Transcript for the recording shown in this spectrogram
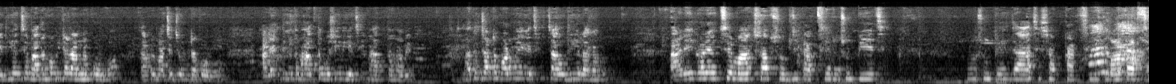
এদিকে হচ্ছে বাঁধাকপিটা রান্না করব, তারপর মাছের ঝোলটা করব। আর একদিকে তো ভাতটা বসিয়ে দিয়েছি ভাতটা হবে। ভাতের জলটা গরম হয়ে গেছে, চাল দিয়ে লাগাবো। আর এই ঘরে হচ্ছে মা সব সবজি কাটছে, রসুন, পেঁয়াজ। রসুন পেঁয়াজ যা আছে সব কাটছে। মা কাটছে।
